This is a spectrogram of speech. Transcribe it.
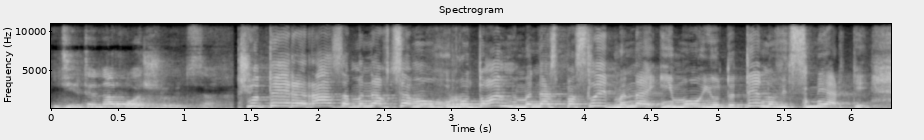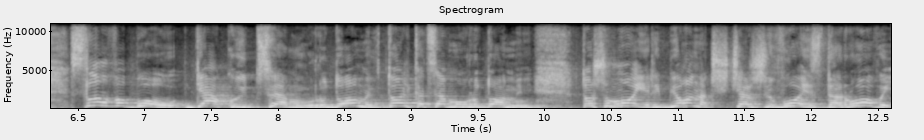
діти народжуються. Чотири рази мене в цьому роддомі мене спасли, мене і мою дитину від смерті. Слава Богу, дякую цьому роддомі, тільки цьому роддомі. То, що мій ребенок ще живий, здоровий.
